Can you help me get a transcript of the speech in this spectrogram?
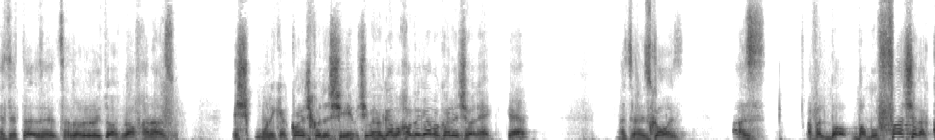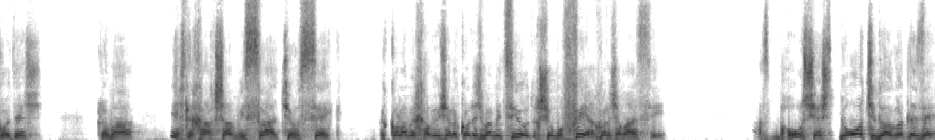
זה, זה צריך לא לטעות בהבחנה הזו. יש נקרא קודש קודשים, שממנו גם החול וגם הקודש יונק, כן? אז צריך לזכור את זה. אז, אבל במופע של הקודש, כלומר, יש לך עכשיו משרד שעוסק בכל המרחבים של הקודש במציאות, איך שהוא מופיע, הקודש המעשי. אז ברור שיש תנועות שדואגות לזה,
